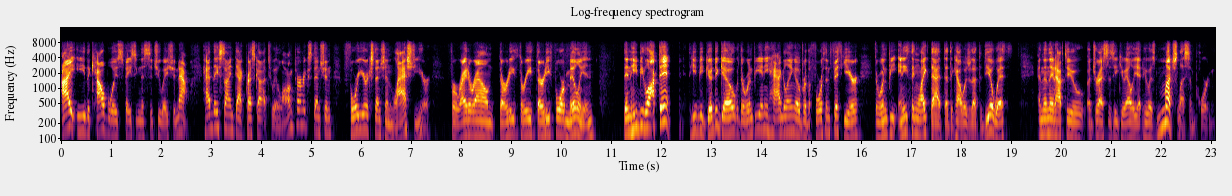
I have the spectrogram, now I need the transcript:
i.e., the Cowboys facing this situation now. Had they signed Dak Prescott to a long term extension, four year extension last year for right around 33, 34 million, then he'd be locked in. He'd be good to go. There wouldn't be any haggling over the fourth and fifth year. There wouldn't be anything like that that the Cowboys would have to deal with. And then they'd have to address Ezekiel Elliott, who is much less important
